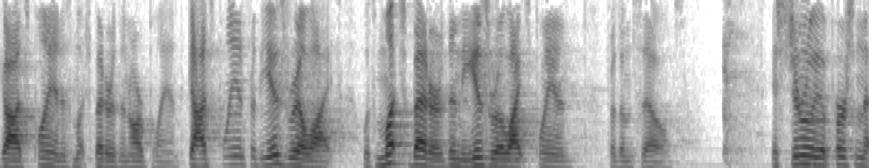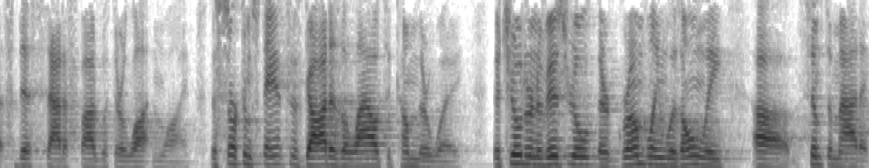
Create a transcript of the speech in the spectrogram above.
God's plan is much better than our plan. God's plan for the Israelites was much better than the Israelites' plan for themselves. It's generally the person that's dissatisfied with their lot in life. The circumstances God has allowed to come their way. The children of Israel, their grumbling was only uh, symptomatic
